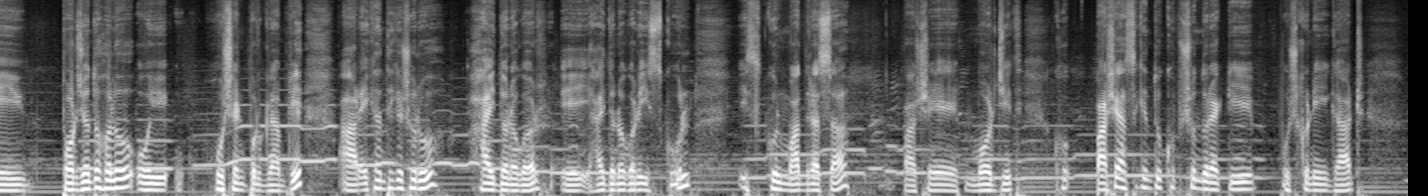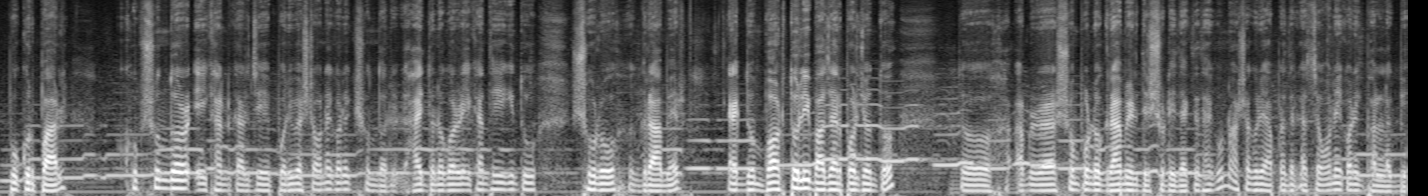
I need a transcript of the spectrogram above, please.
এই পর্যন্ত হলো ওই হোসেনপুর গ্রামটি। আর এখান থেকে শুরু হায়দনগর, এই হায়দনগর স্কুল স্কুল মাদ্রাসা, পাশে মসজিদ। পাশে আছে কিন্তু খুব সুন্দর একটি পুষ্করণী ঘাট, পুকুর পাড়। খুব সুন্দর এখানকার যে পরিবেশটা অনেক অনেক সুন্দর। হায়দনগরের এখান থেকে কিন্তু শুরু গ্রামের, একদম বটতলি বাজার পর্যন্ত। তো আপনারা সম্পূর্ণ গ্রামের দৃশ্যটি দেখতে থাকুন। আশা করি আপনাদের কাছে অনেক অনেক ভালো লাগবে।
